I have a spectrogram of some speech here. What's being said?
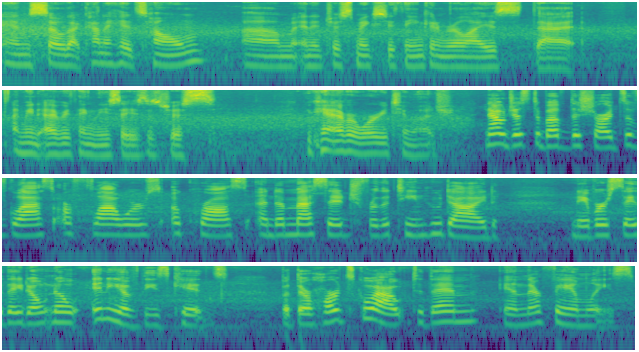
and so that kind of hits home, um, and it just makes you think and realize that, I mean, everything these days is just you can't ever worry too much. Now just above the shards of glass are flowers, a cross, and a message for the teen who died. Neighbors say they don't know any of these kids, but their hearts go out to them and their families.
